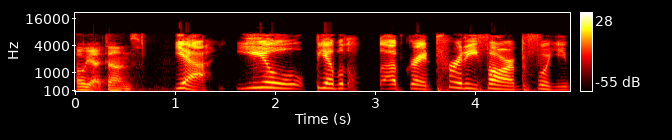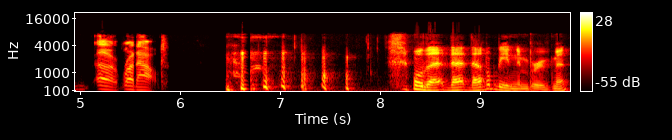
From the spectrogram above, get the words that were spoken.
Oh yeah, tons. Yeah, you'll be able to upgrade pretty far before you uh, run out. Well, that that that'll be an improvement.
